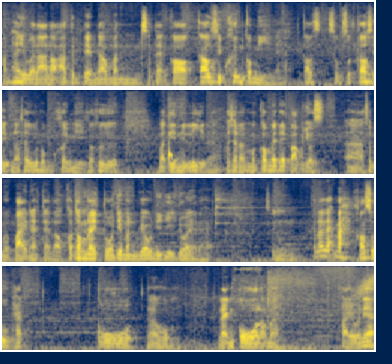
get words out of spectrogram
ทำให้เวลาเราอัพเต็มๆแล้วมันสแตทก็ 90 ขึ้นก็มีนะฮะสูงสุด 90 นะเท่าที่ผมเคยมีก็คือ มาตินิลลี่นะเพราะฉะนั้นมันก็ไม่ได้ปราประโยชน์อ่าเสมอไปนะ แต่เราก็ต้องได้ตัวที่มันเวลดี ๆ ด้วยนะฮะซึ่งก็นั่นแหละมาเข้าสู่แพ็คโกนะครับผมแหลงโกแล้วมาใครวะเนี่ย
